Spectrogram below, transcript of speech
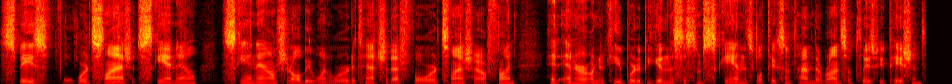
space forward slash scan now. Scan now should all be one word attached to that forward slash out front. Hit enter on your keyboard to begin the system scan. This will take some time to run, so please be patient.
